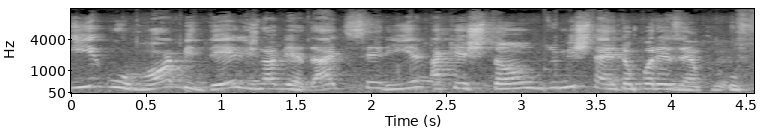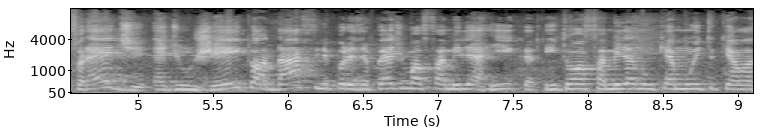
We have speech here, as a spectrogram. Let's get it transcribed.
e o hobby deles, na verdade, seria a questão do mistério. Então, por exemplo, o Fred é de um jeito, a Daphne, por exemplo, é de uma família rica, então a família não quer muito que ela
